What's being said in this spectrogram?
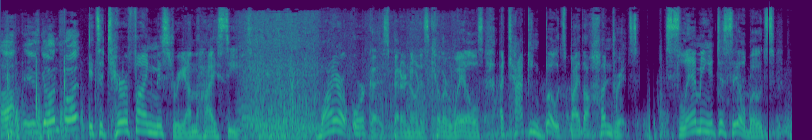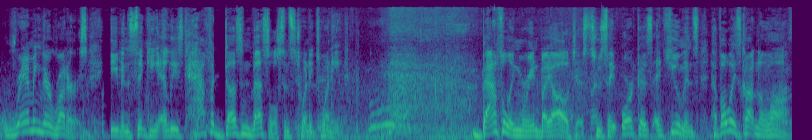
Oh, he's going for it. It's a terrifying mystery on the high seas. Why are orcas, better known as killer whales, attacking boats by the hundreds, slamming into sailboats, ramming their rudders, even sinking at least half a dozen vessels since 2020? Baffling marine biologists who say orcas and humans have always gotten along.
